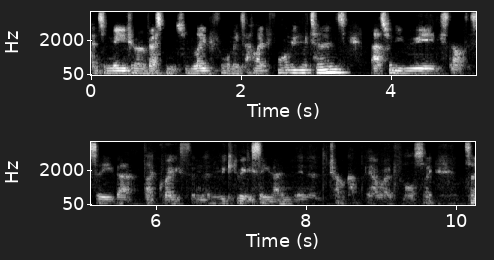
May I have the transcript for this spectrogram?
and to move your investments from low performing to high performing returns, that's when you really start to see that that growth, and, and we could really see that in, in the, travel company I worked for. So, so,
